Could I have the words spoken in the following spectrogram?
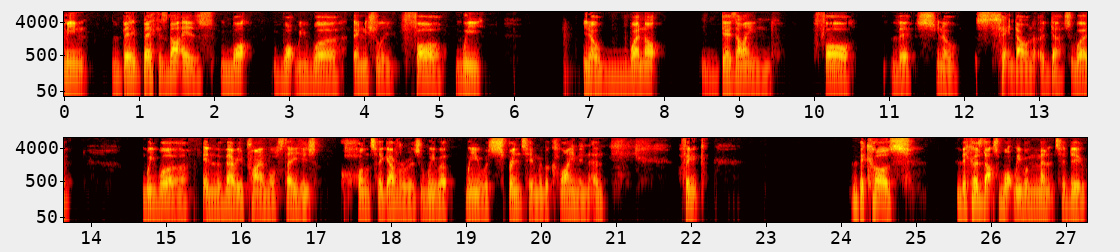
mean, because that is what what we were initially for. We, you know, we're not designed for this. You know, sitting down at a desk. Where we were in the very primal stages, hunter gatherers. We were we were sprinting. We were climbing, and I think because because that's what we were meant to do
